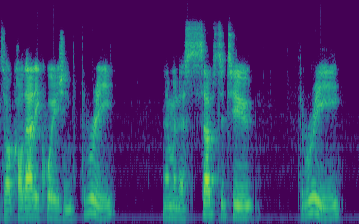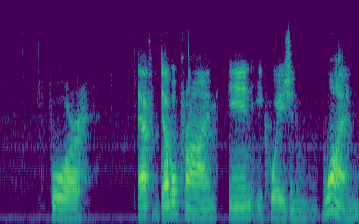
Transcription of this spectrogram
So I'll call that equation 3 and I'm going to substitute 3 for f double prime in equation 1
